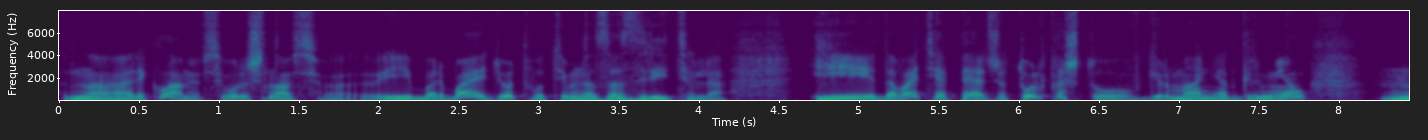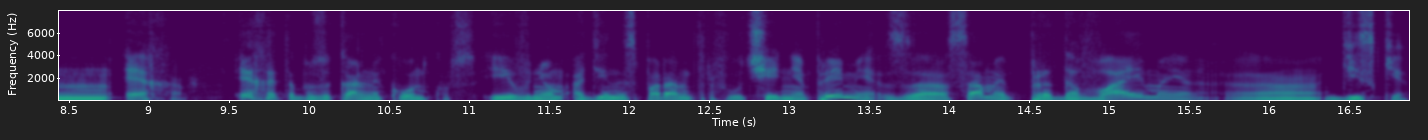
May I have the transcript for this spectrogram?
на рекламе всего лишь навсего. И борьба идет вот именно за зрителя. И давайте опять же, только что в Германии отгремел эхо. Эхо это музыкальный конкурс, и в нем один из параметров получения премии за самые продаваемые э, диски.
